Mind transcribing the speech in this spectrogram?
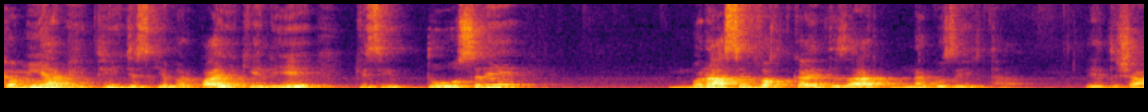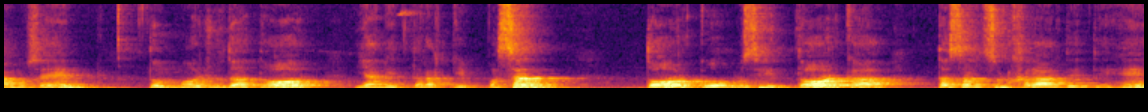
कमियाँ भी थी जिसकी भरपाई के लिए किसी दूसरे मुनासिब वक्त का इंतज़ार न गुजीर था। एहतशाम हुसैन तो मौजूदा दौर, यानी तरक्की पसंद दौर को उसी दौर का तसलसल करार देते हैं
